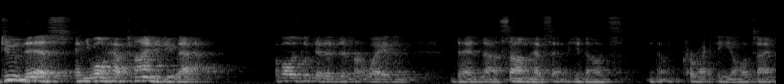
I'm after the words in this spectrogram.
do this and you won't have time to do that. I've always looked at it a different way than than uh, some have said. You know, it's you know correcting you all the time.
